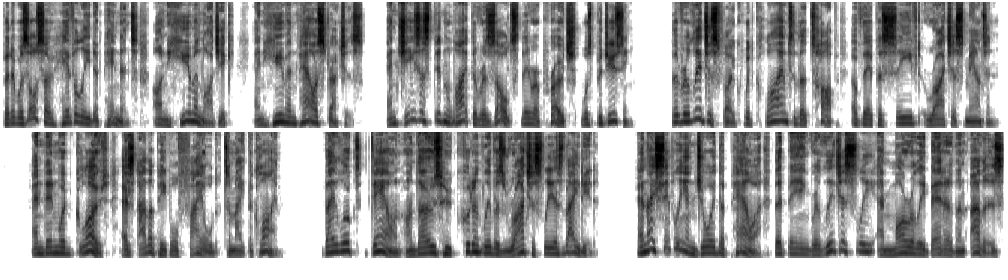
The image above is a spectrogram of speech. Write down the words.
but it was also heavily dependent on human logic and human power structures, and Jesus didn't like the results their approach was producing. The religious folk would climb to the top of their perceived righteous mountain, and then would gloat as other people failed to make the climb. They looked down on those who couldn't live as righteously as they did and they simply enjoyed the power that being religiously and morally better than others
